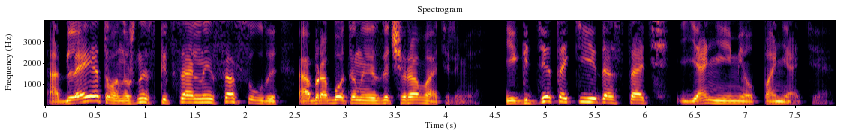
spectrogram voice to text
а для этого нужны специальные сосуды, обработанные зачарователями. И где такие достать, я не имел понятия.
